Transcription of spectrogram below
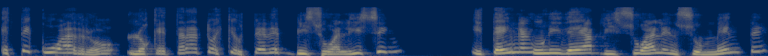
este cuadro lo que trato es que ustedes visualicen y tengan una idea visual en su mente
